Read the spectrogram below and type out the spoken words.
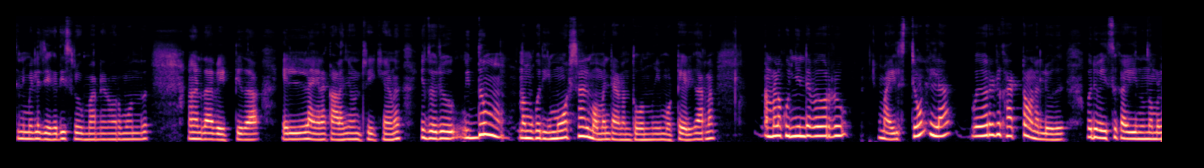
സിനിമയിലെ ജഗതി ശ്രീകുമാറിനെയാണ് ഓർമ്മ വന്നത്. അങ്ങനത്തെ ആ വെട്ടിയതാ എല്ലാം ഇങ്ങനെ കളഞ്ഞുകൊണ്ടിരിക്കുകയാണ്. ഇതൊരു ഇതും നമുക്കൊരു ഇമോഷണൽ മൊമെന്റ് ആണെന്ന് തോന്നുന്നു ഈ മുട്ടയടി. കാരണം നമ്മളെ കുഞ്ഞിന്റെ വേറൊരു മൈൽ സ്റ്റോൺ അല്ല വേറൊരു ഘട്ടമാണല്ലോ ഇത്. ഒരു വയസ്സ് കഴിയുന്നു നമ്മൾ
